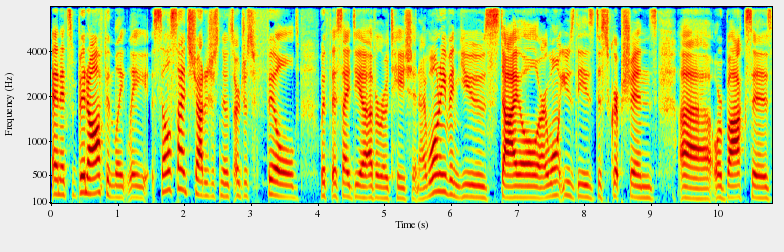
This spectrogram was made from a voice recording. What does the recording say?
and it's been often lately, sell side strategist notes are just filled with this idea of a rotation. I won't even use style or I won't use these descriptions uh, or boxes,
